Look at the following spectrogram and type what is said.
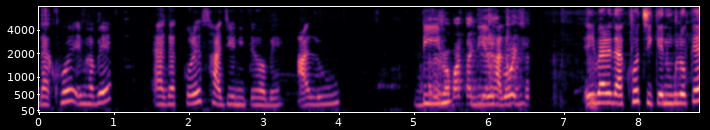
দেখো এভাবে এক এক করে সাজিয়ে নিতে হবে। আলু ডিম দিয়ে ভালো এইবারে দেখো চিকেনগুলোকে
